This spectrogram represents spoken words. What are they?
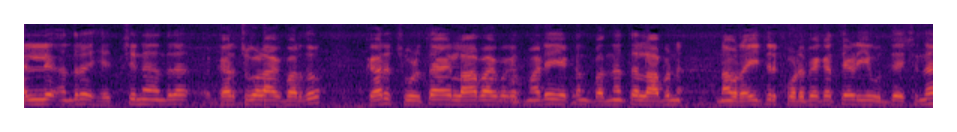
ಎಲ್ಲಿ ಅಂದರೆ ಹೆಚ್ಚಿನ ಅಂದ್ರೆ ಖರ್ಚುಗಳಾಗಬಾರ್ದು. ಖರ್ಚು ಉಳಿತಾಯ ಲಾಭ ಆಗ್ಬೇಕಂತ ಮಾಡಿ, ಯಾಕಂದ್ರೆ ಬಂದಂಥ ಲಾಭನ ನಾವು ರೈತರಿಗೆ ಕೊಡಬೇಕಂತೇಳಿ ಈ ಉದ್ದೇಶದಿಂದ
